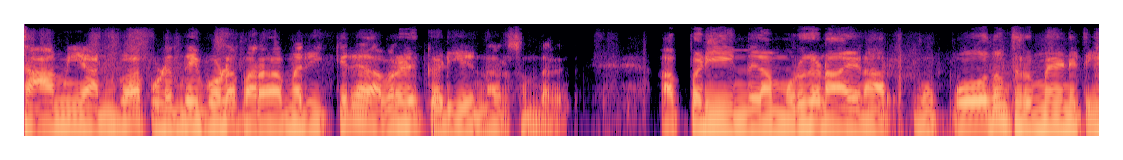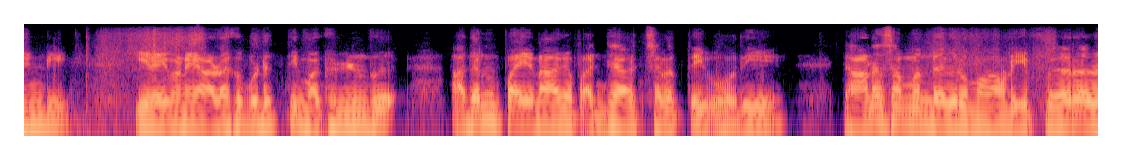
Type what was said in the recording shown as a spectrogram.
சாமியை அன்பா குழந்தை போல பராமரிக்கிற அவர்களுக்கு அடியேன்னார் சுந்தரர். அப்படி இந்த நம் முருகநாயனார் முப்போதும் திருமேனி தீண்டி இறைவனை அழகுபடுத்தி மகிழ்ந்து அதன் பயனாக பஞ்சாட்சரத்தை ஓதி ஞானசம்பந்த பெருமானுடைய பேரர்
